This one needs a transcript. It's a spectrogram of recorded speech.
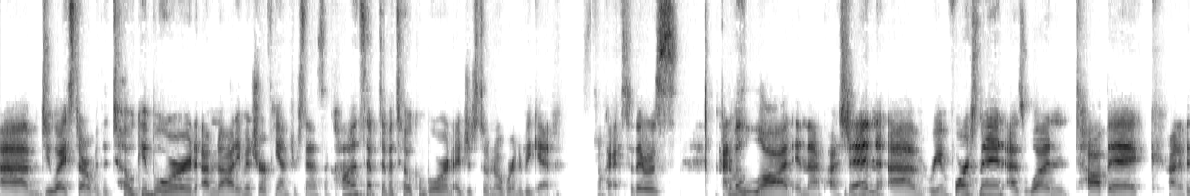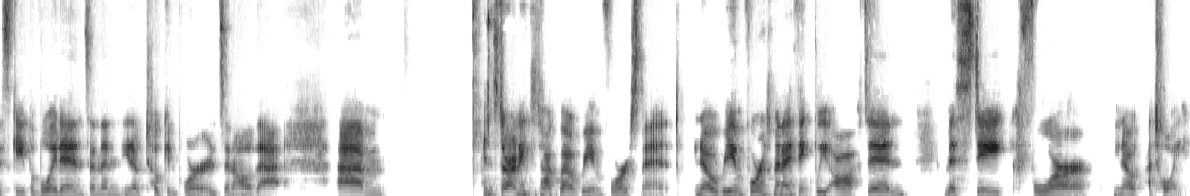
Um, do I start with a token board? I'm not even sure if he understands the concept of a token board. I just don't know where to begin. Okay, so there was kind of a lot in that question. Um, reinforcement as one topic, kind of escape avoidance, and then you know token boards and all of that. Um, and starting to talk about reinforcement. You know, reinforcement. I think we often mistake for you know a toy.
